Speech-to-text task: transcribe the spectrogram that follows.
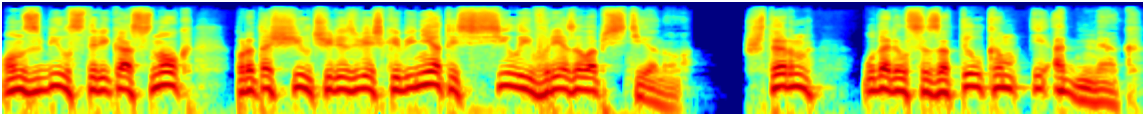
Он сбил старика с ног, протащил через весь кабинет и с силой врезал об стену. Штерн ударился затылком и обмяк.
